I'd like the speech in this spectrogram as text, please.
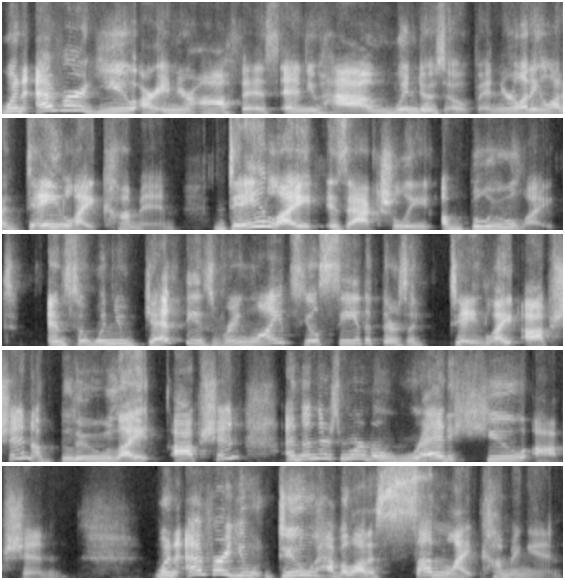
whenever you are in your office and you have windows open, you're letting a lot of daylight come in. Daylight is actually a blue light. And so when you get these ring lights, you'll see that there's a daylight option, a blue light option, and then there's more of a red hue option. Whenever you do have a lot of sunlight coming in,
